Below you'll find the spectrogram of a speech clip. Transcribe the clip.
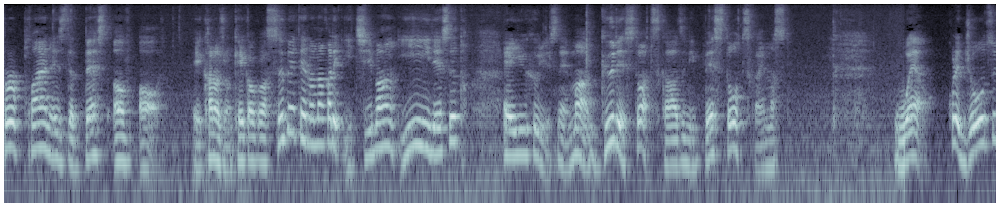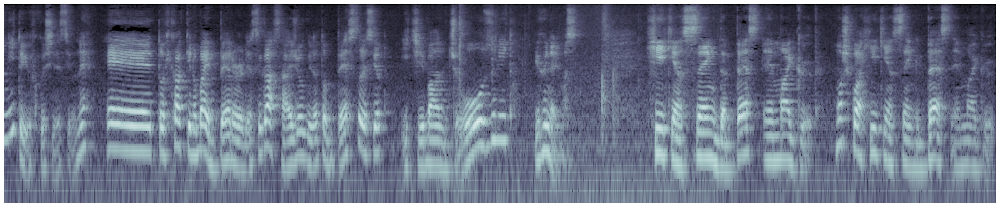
Her plan is the best of all. えー、彼女の計画は全ての中で一番いいですというふうにですね、まあ、goodest は使わずに best を使います。well これ上手にという副詞ですよね。えっ、ー、と、非書記の場合 better ですが、最上級だと best ですよ。一番上手にというふうになります。He can sing the best in my group もしくは He can sing best in my group、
